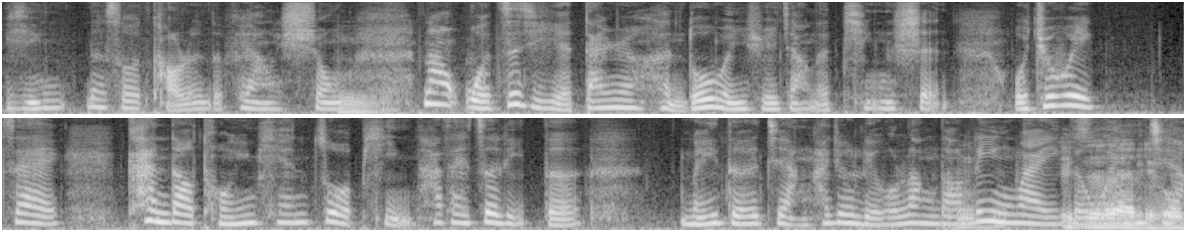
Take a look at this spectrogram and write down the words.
已经那时候讨论的非常凶。那我自己也担任很多文学奖的评审，我就会在看到同一篇作品，他在这里得没得奖，他就流浪到另外一个文奖，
